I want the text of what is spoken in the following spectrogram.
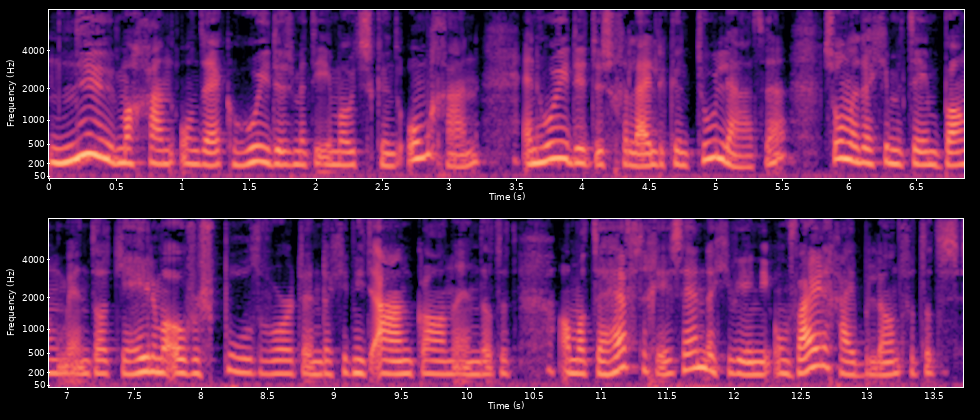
nu mag gaan ontdekken hoe je dus met die emoties kunt omgaan. En hoe je dit dus geleidelijk kunt toelaten. Zonder dat je meteen bang bent dat je helemaal overspoeld wordt. En dat je het niet aan kan. En dat het allemaal te heftig is. En dat je weer in die onveiligheid belandt. Want dat is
